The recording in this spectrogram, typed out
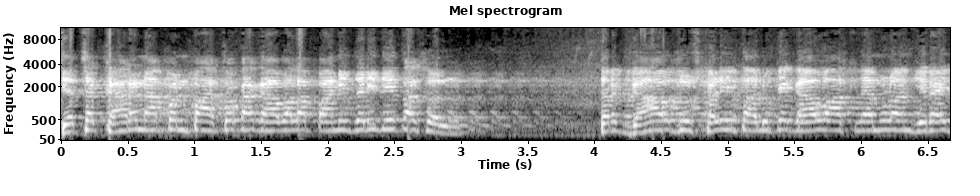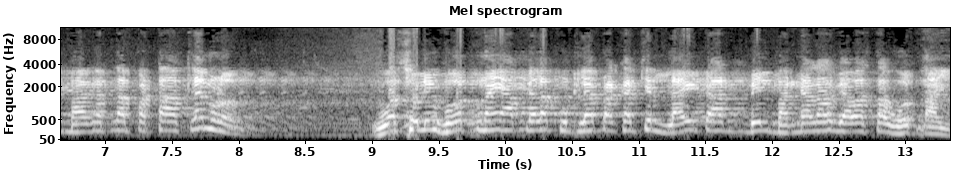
त्याचं कारण आपण पाहतो का गावाला पाणी जरी देत असल तर गाव दुष्काळी तालुके गाव असल्यामुळं आणि जिराईत भागातला पट्टा असल्यामुळं वसुली होत नाही आपल्याला कुठल्या प्रकारची लाइट बिल भरण्याला व्यवस्था होत नाही.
